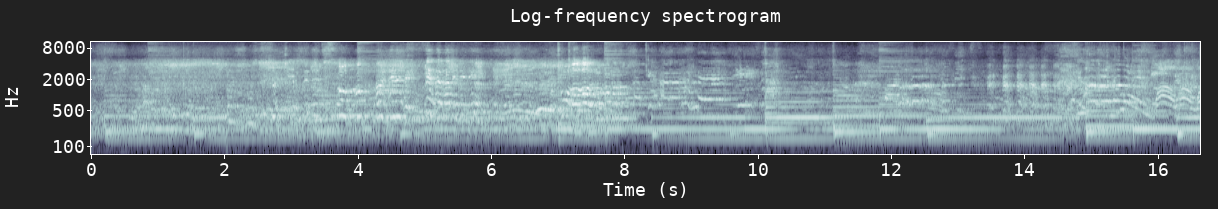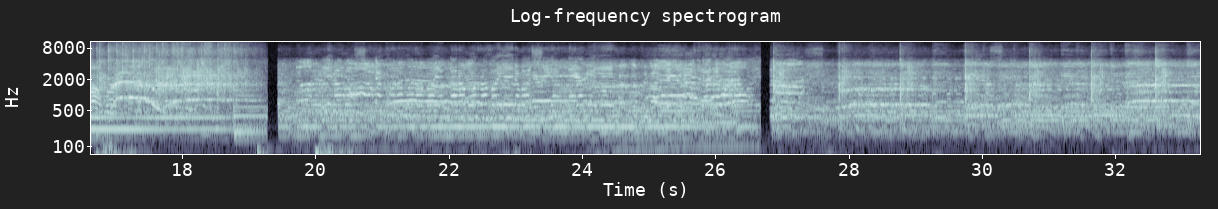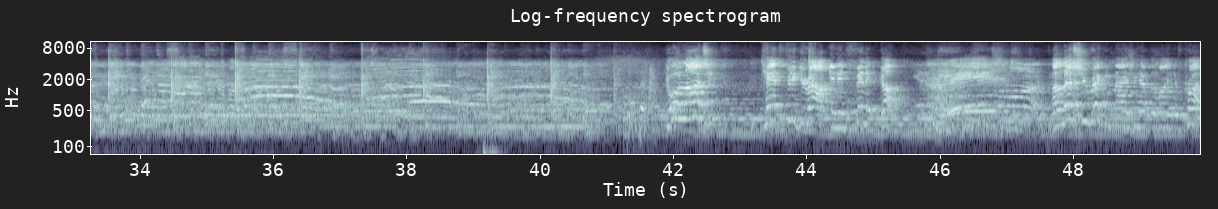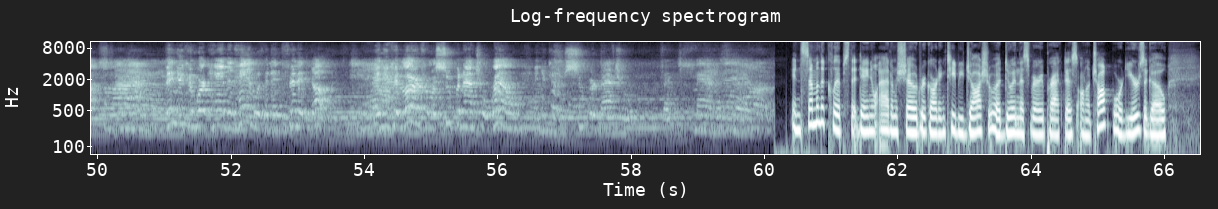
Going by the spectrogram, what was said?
In some of the clips that Daniel Adams showed regarding TB Joshua doing this very practice on a chalkboard years ago,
